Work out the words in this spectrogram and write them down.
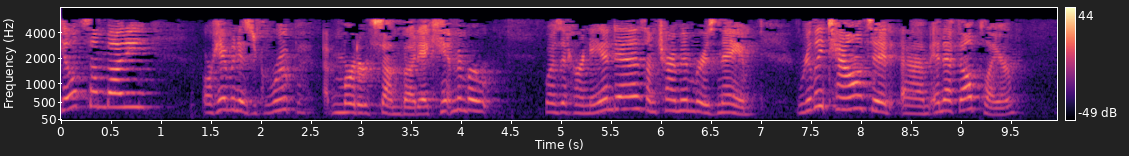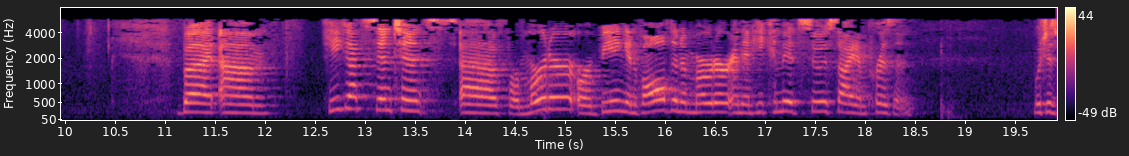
killed somebody or him and his group murdered somebody. I can't remember, was it Hernandez? I'm trying to remember his name. really talented um, NFL player, but um, he got sentenced uh, for murder or being involved in a murder, and then he committed suicide in prison, which is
